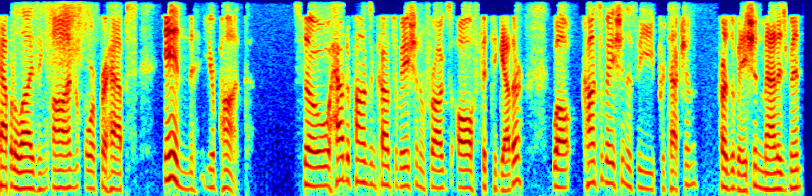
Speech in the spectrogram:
capitalizing on or perhaps in your pond. So how do ponds and conservation and frogs all fit together? Well, conservation is the protection, preservation, management,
